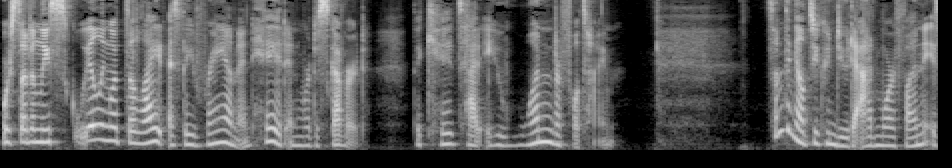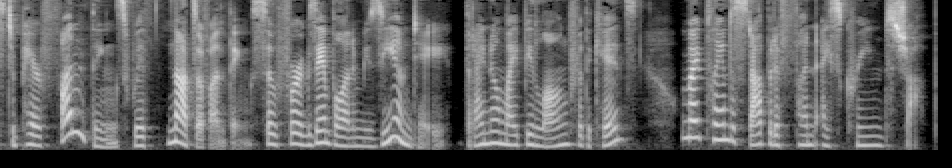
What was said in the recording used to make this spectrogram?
were suddenly squealing with delight as they ran and hid and were discovered. The kids had a wonderful time. Something else you can do to add more fun is to pair fun things with not so fun things. So, for example, on a museum day that I know might be long for the kids, we might plan to stop at a fun ice cream shop.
